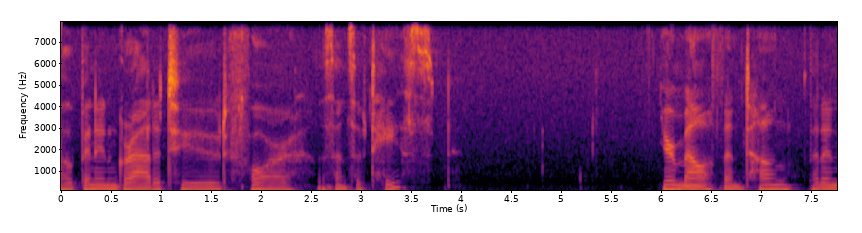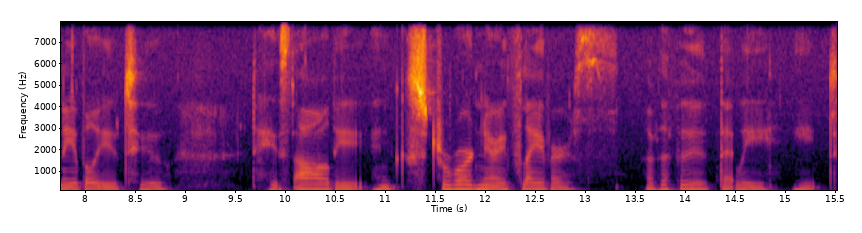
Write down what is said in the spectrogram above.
Open in gratitude for the sense of taste your mouth and tongue that enable you to taste all the extraordinary flavors of the food that we eat.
